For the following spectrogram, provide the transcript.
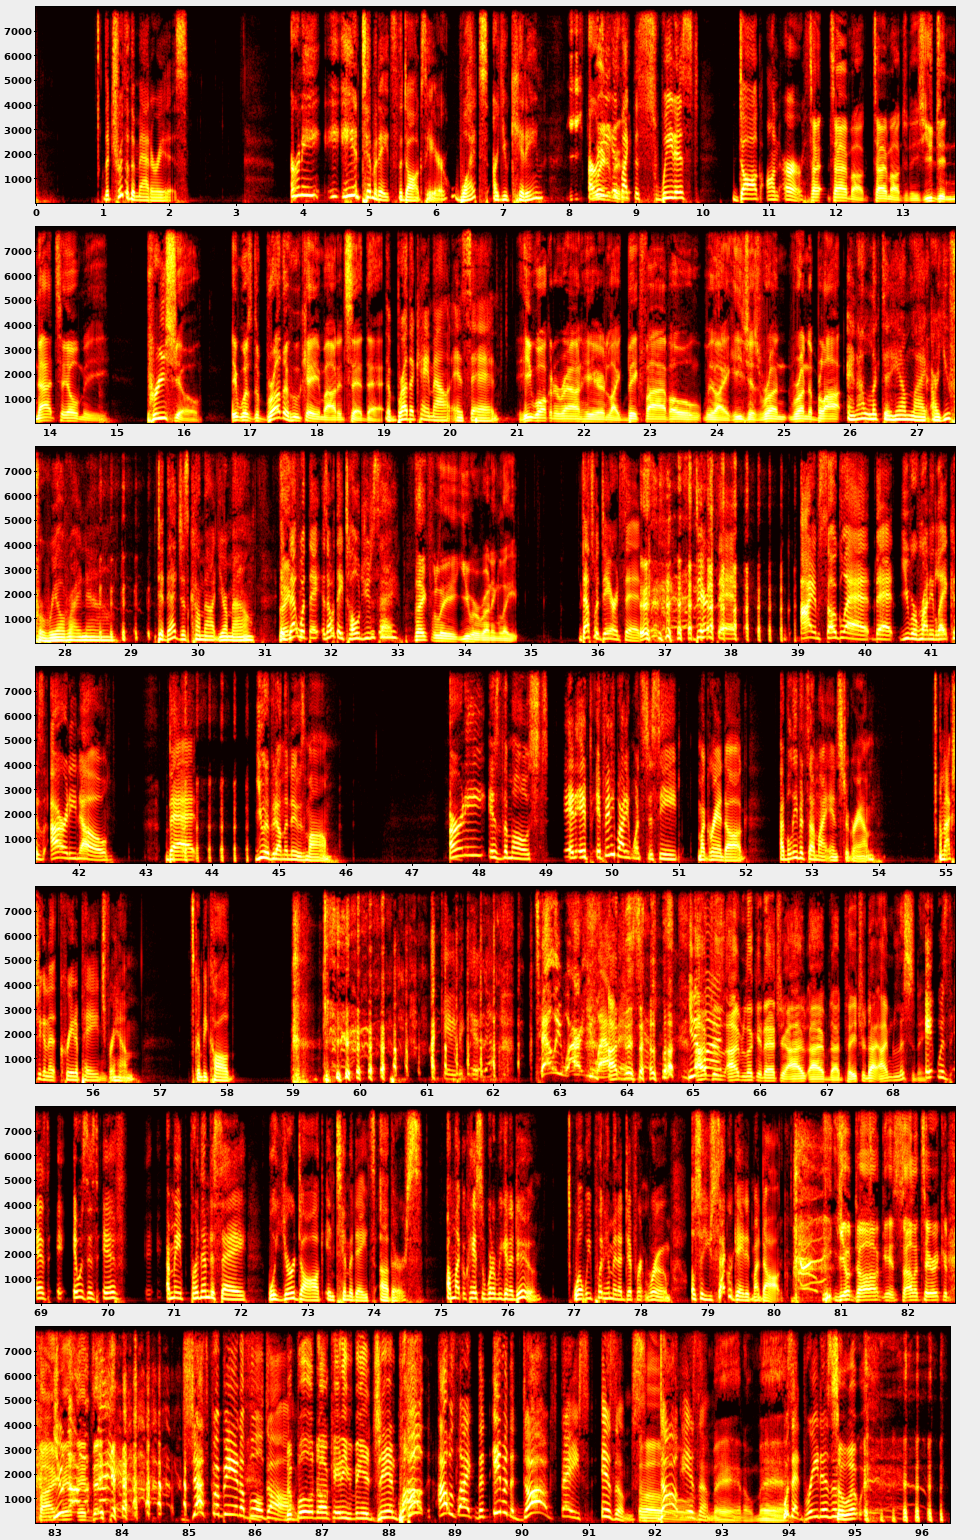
the truth of the matter is." Ernie, he, he intimidates the dogs here. What? Are you kidding? Ernie is like the sweetest dog on earth. Ti- time out. Time out, Janice. You did not tell me pre show it was the brother who came out and said that. The brother came out and said, He walking around here like big five oh, like he just run run the block. and I looked at him like, "Are you for real right now? Did that just come out your mouth? Is that what they is that what they told you to say?" Thankfully, you were running late. That's what Darren said. Darren said, "I am so glad that you were running late because I already know that you would have been on the news, Mom." Ernie is the most, and if if anybody wants to see my grand dog, I believe it's on my Instagram. I'm actually going to create a page for him. It's going to be called. I can't even get it out. Telly, why are you laughing? just, I look, You know I'm what? just, I'm looking at you. I, I'm not patronizing. I'm listening. it was as it, it was as if I mean, for them to say, "Well, your dog intimidates others." I'm like, "Okay, so what are we going to do?" Well, we put him in a different room. Oh, so you segregated my dog. Your dog is solitary confinement. You know what and I'm saying? Just for being a bulldog. the bulldog can't even be in gin pop. Bull- I was like, the, even the dog's face isms. Oh, dog ism. Man, oh man. Was that breedism? So what?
